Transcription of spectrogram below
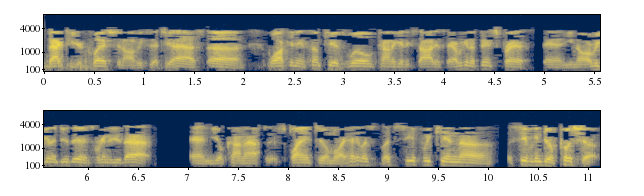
back to your question, obviously that you asked, uh, walking in, some kids will kind of get excited and say, "Are we going to bench press?" And you know, "Are we going to do this? We're going to do that." And you'll kind of have to explain to them like, "Hey, let's let's see if we can uh, let's see if we can do a push up."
